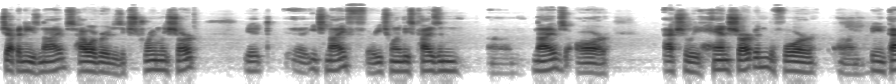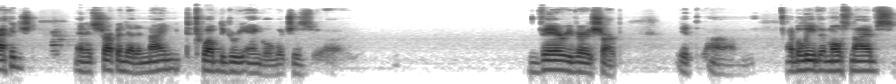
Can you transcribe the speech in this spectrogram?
Japanese knives. However, it is extremely sharp. It uh, each knife or each one of these Kaizen um, knives are actually hand sharpened before um, being packaged, and it's sharpened at a 9 to 12 degree angle, which is uh, very very sharp. It um, I believe that most knives,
